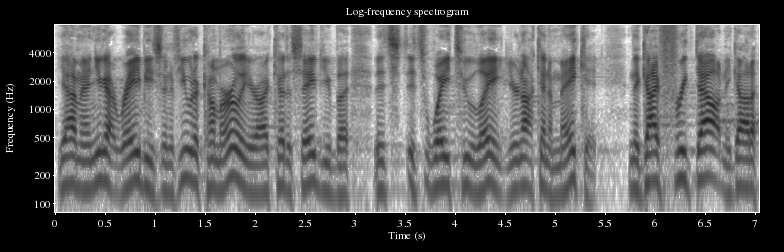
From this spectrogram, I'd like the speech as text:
Yeah, man, you got rabies. And if you would have come earlier, I could have saved you, but it's, it's way too late. You're not going to make it. And the guy freaked out and he got, a,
